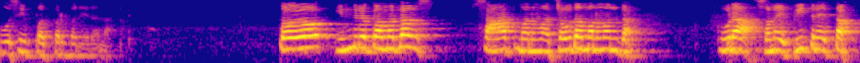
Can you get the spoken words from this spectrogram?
उसी पद पर बने रहना पड़ेगा। तो इंद्र का मतलब सात मनवन चौदह मनवन तक पूरा समय बीतने तक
